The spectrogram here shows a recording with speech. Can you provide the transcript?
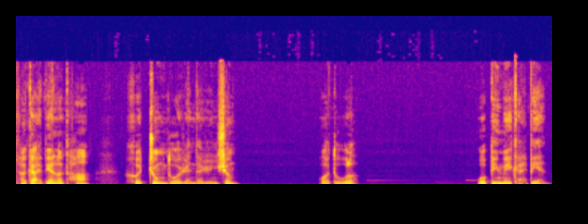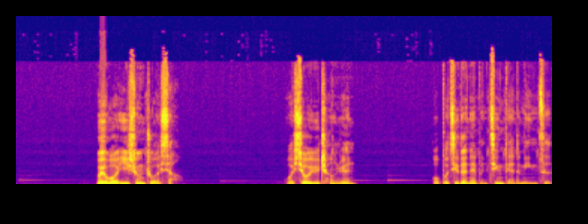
他改变了他和众多人的人生。我读了，我并没改变，为我一生着想。我羞于承认，我不记得那本经典的名字。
